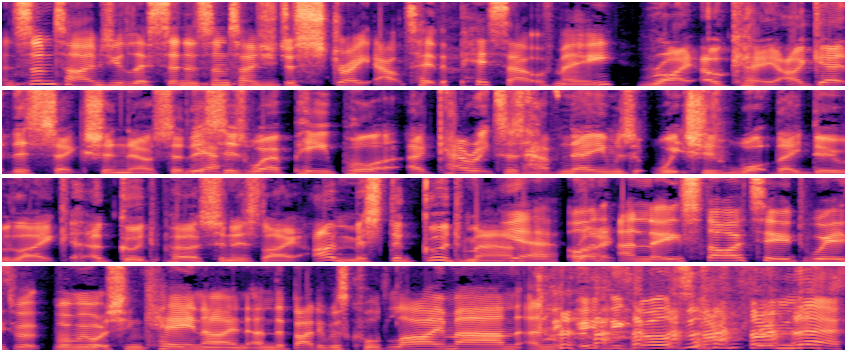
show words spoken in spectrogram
and sometimes you listen, and sometimes you just straight out take the piss out of me. Right, okay, I get this section now. So this Yeah. is where people, uh, characters have names, which is what they do. Like a good person is like, I'm Mr. Goodman. Yeah, right. and it started with when we were watching K-9, and the baddie was called Lyman, and it, and it goes on from there.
